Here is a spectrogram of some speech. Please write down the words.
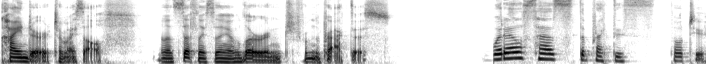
kinder to myself. And that's definitely something I've learned from the practice. What else has the practice taught you?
